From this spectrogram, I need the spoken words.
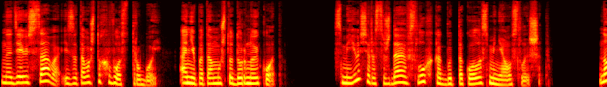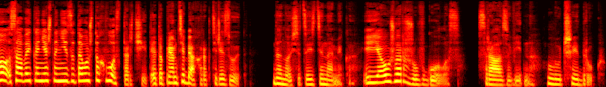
Надеюсь, Сава из-за того, что хвост трубой, а не потому, что дурной кот. Смеюсь и рассуждаю вслух, как будто голос меня услышит. Но Савой, конечно, не из-за того, что хвост торчит, это прям тебя характеризует. — доносится из динамика, и я уже ржу в голос. Сразу видно, лучший друг.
